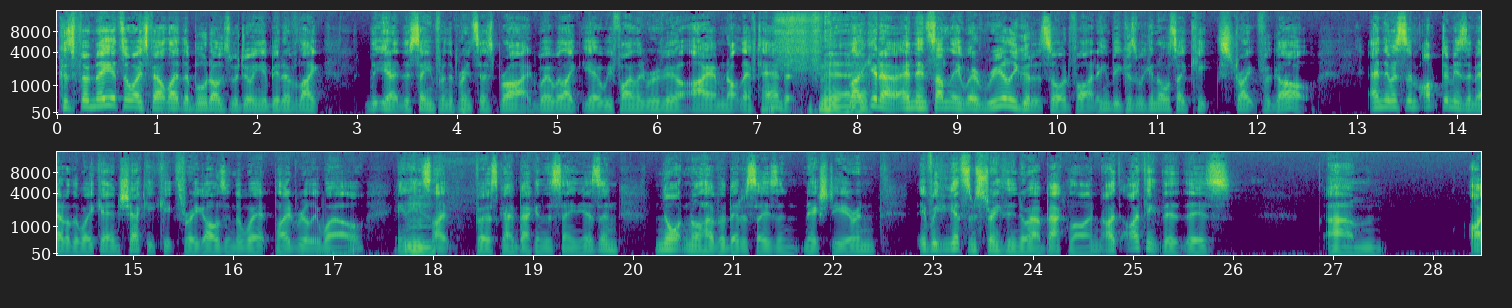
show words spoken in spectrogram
Because for me, it's always felt like the Bulldogs were doing a bit of like. The, you know the scene from The Princess Bride where we're like, yeah, we finally reveal I am not left-handed, Yeah. like you know, and then suddenly we're really good at sword fighting because we can also kick straight for goal. And there was some optimism out of the weekend. Schache kicked three goals in the wet, played really well in his mm. like first game back in the seniors, and Naughton will have a better season next year. And if we can get some strength into our back line, I, I think that there's. Um, I,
